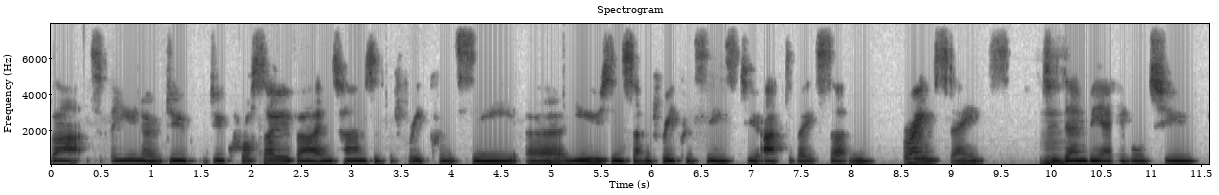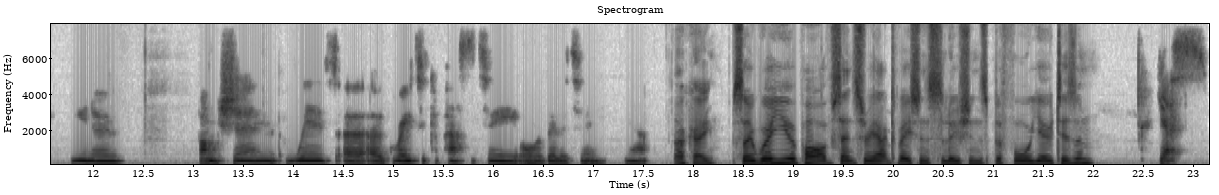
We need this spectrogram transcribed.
that you know do do cross over in terms of the frequency, uh, using certain frequencies to activate certain brain states to mm. then be able to you know function with a, a greater capacity or ability. Yeah. Okay, so were you a part of sensory activation solutions before Yotism? Yes.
